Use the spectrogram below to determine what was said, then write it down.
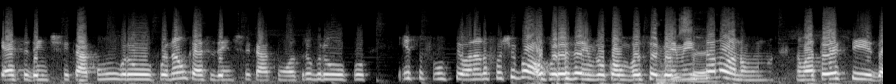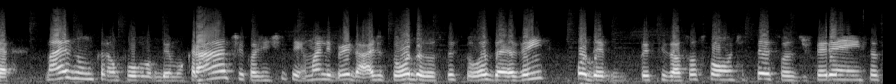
quer se identificar com um grupo, não quer se identificar com outro grupo. Isso funciona no futebol, por exemplo, como você bem Pois é. mencionou, num- numa torcida. Mas num campo democrático, a gente tem uma liberdade, todas as pessoas devem poder pesquisar suas fontes, ter suas diferenças,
